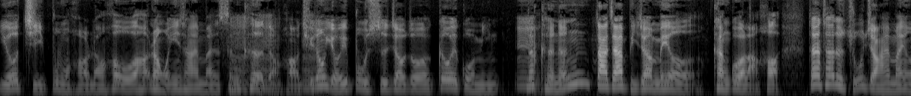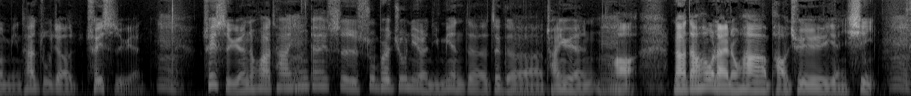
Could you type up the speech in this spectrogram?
有几部哈，然后我让我印象还蛮深刻的哈，其中有一部是叫做《各位国民》，那可能大家比较没有看过了哈，但是他的主角还蛮有名，他的主角崔始源，嗯，崔始源的话，他应该是 Super Junior 里面的这个团员哈，那他后来的话跑去演戏，嗯，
